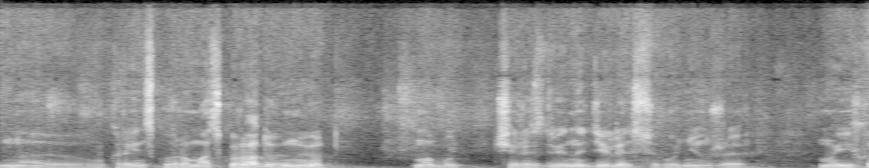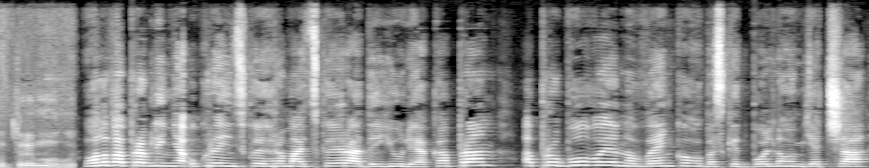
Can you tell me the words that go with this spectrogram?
на Українську громадську раду. Ну і от, мабуть, через дві неділі сьогодні вже ми їх отримали. Голова правління Української громадської ради Юлія Капран апробовує новенького баскетбольного м'яча.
